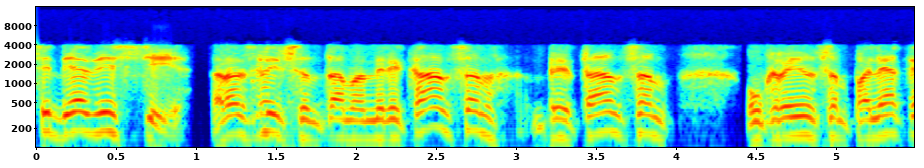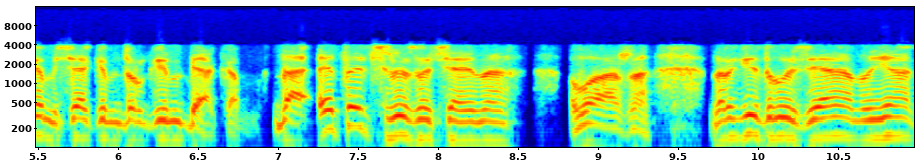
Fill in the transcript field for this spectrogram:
себя вести. Различным там американцам, британцам, украинцам, полякам, всяким другим бякам. Да, это чрезвычайно важно. Дорогие друзья, ну я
